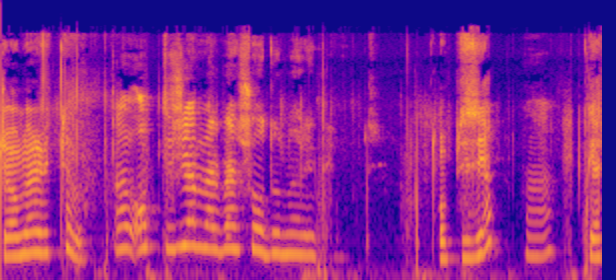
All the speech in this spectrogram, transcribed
Camlar bitti mi? Abi optijen ver ben şu odunları yapayım. Optizyen. Ha? Gel.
